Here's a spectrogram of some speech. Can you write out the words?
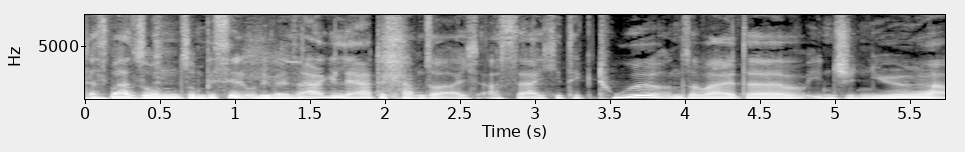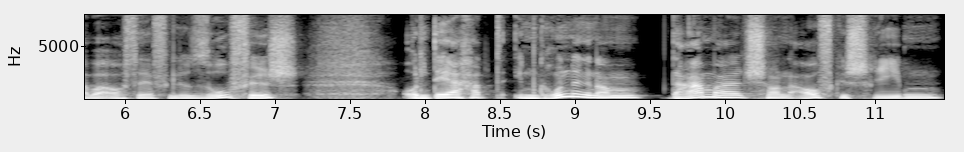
Das war so ein, so ein bisschen Universalgelehrte, kam so aus der Architektur und so weiter, Ingenieur, aber auch sehr philosophisch. Und der hat im Grunde genommen damals schon aufgeschrieben,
